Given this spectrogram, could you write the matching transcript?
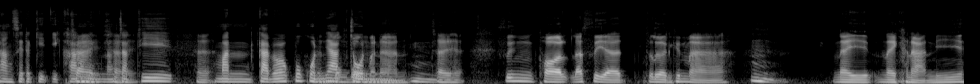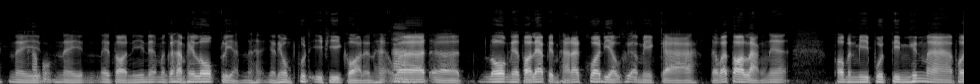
ทางเศรษฐกิจอีกครั้งหนึ่งใช่หลังจากใช่ที่ฮะมันกลายเป็นว่าผู้คนยากจนมับงๆมานานอืมใช่ฮะซึ่งพอรัสเซียเจริญขึ้นมาอืมในในขนาดนี้ในครับผมในในตอนนี้เนี่ยมันก็ทำให้โลกเปลี่ยนนะฮะอย่างที่ผมพูด EP ก่อนนะฮะอ่าว่าเอ่อโลกเนี่ยตอนแรกเป็นมหาอำนาจขั้วเดียวคืออเมริกา แต่ว่าตอนหลังเนี่ย พอมันมีปูตินขึ้นมา พอ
